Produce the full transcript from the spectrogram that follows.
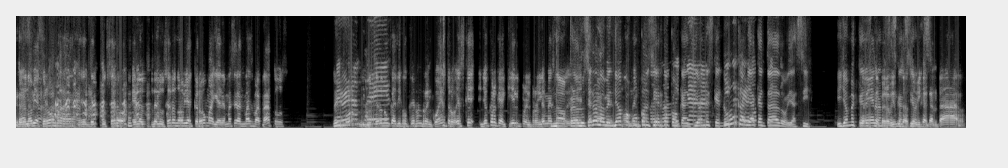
Pero no había croma, en el de Lucero, en los de Lucero no había croma y además eran más baratos. Pero Lucero nunca dijo que era un reencuentro. Es que yo creo que aquí el, el problema es. No, pero Lucero lo vendió como un concierto con canciones que nunca había cantado y así. Y yo me quedé Bueno, pero esas vimos a su hija canciones. cantar.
